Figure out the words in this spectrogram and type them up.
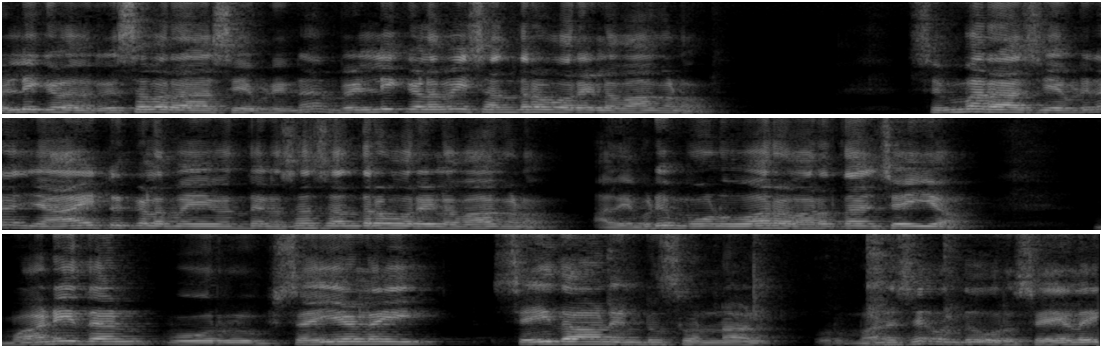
வெள்ளிக்கிழமை ரிசவ ராசி அப்படின்னா வெள்ளிக்கிழமை சந்திர ஓரையில் வாங்கணும். சிம்ம ராசி அப்படின்னா ஞாயிற்றுக்கிழமை வந்து என்ன சார் சந்திர உரையில் வாங்கணும். அது எப்படி மூணு வாரம் வரத்தான் செய்யும். மனிதன் ஒரு செயலை செய்தான் என்று சொன்னால் ஒரு மனுஷன் வந்து ஒரு செயலை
